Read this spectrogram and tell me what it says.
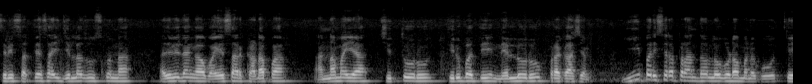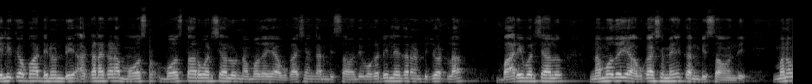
శ్రీ సత్యసాయి జిల్లా చూసుకున్న అదేవిధంగా వైఎస్ఆర్ కడప అన్నమయ్య చిత్తూరు తిరుపతి నెల్లూరు ప్రకాశం ఈ పరిసర ప్రాంతంలో కూడా మనకు తేలికపాటి నుండి అక్కడక్కడ మోస్తారు వర్షాలు నమోదయ్యే అవకాశం కనిపిస్తూ ఉంది ఒకటి లేదా రెండు చోట్ల భారీ వర్షాలు నమోదయ్యే అవకాశమే కనిపిస్తూ ఉంది మనం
